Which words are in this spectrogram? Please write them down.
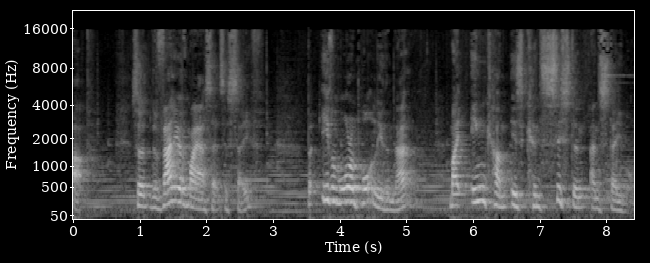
up. So the value of my assets is safe, but even more importantly than that, my income is consistent and stable.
